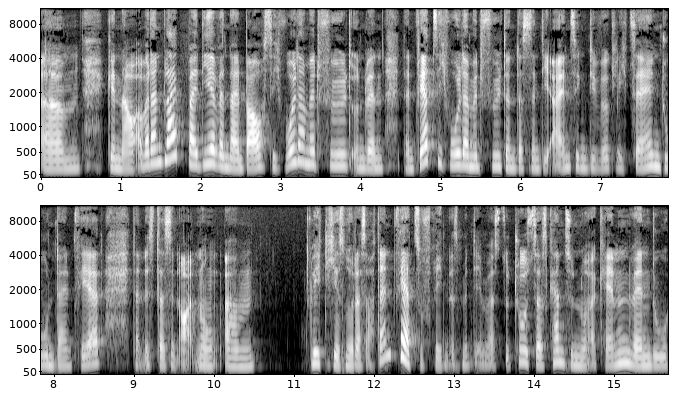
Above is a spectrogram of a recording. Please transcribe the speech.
Ähm, genau, aber dann bleib bei dir, wenn dein Bauch sich wohl damit fühlt und wenn dein Pferd sich wohl damit fühlt, dann das sind die einzigen, die wirklich zählen, du und dein Pferd, dann ist das in Ordnung. Ähm, Wichtig ist nur, dass auch dein Pferd zufrieden ist mit dem, was du tust. Das kannst du nur erkennen, wenn du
